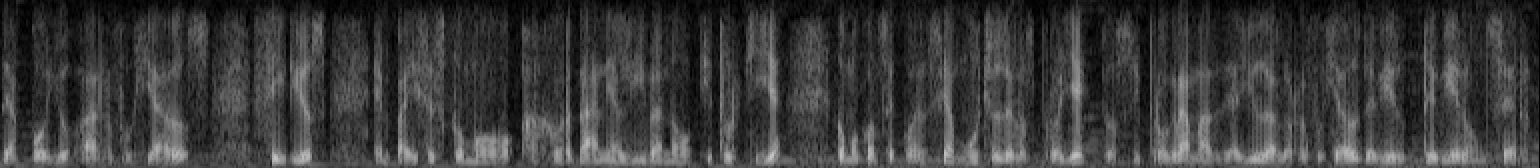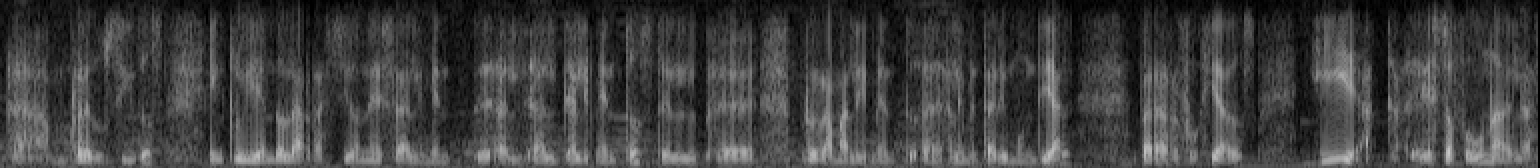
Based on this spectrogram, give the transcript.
de apoyo a refugiados sirios en países como Jordania, Líbano y Turquía. Como consecuencia, muchos de los proyectos y programas de ayuda a los refugiados debieron ser reducidos, incluyendo las raciones de alimentos del eh, Programa Alimentario Mundial para refugiados y esto fue una de las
